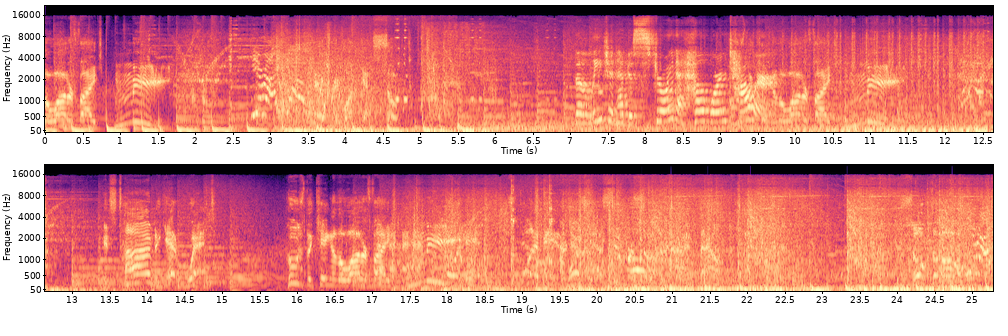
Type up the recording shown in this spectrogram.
the water fight, me! Here I go! Everyone gets soaked! The Legion have destroyed a Hellborn tower! The king of the water fight, me! It's time to get wet! Who's the king of the water fight? me! Go ahead! Let me introduce you to Super Soaker 9000! Soak them all!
